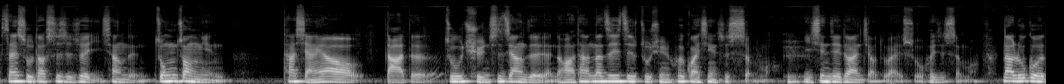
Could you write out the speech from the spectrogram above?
三十五到四十岁以上的中壮年，他想要打的族群是这样子的人的话，他那这些族群会关心的是什么？以现阶段的角度来说，会是什么？那如果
